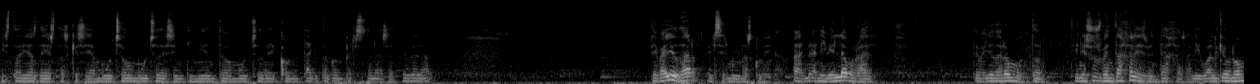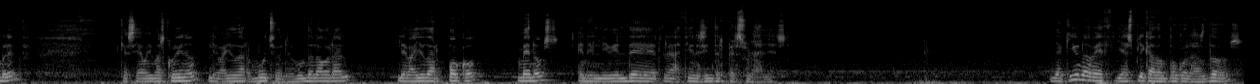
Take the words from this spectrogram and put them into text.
historias de estas que sea mucho, mucho de sentimiento, mucho de contacto con personas, etc. Te va a ayudar el ser muy masculina, a, a nivel laboral. Te va a ayudar un montón. Tiene sus ventajas y desventajas. Al igual que un hombre que sea muy masculino, le va a ayudar mucho en el mundo laboral, le va a ayudar poco menos en el nivel de relaciones interpersonales. Y aquí una vez ya he explicado un poco las dos,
